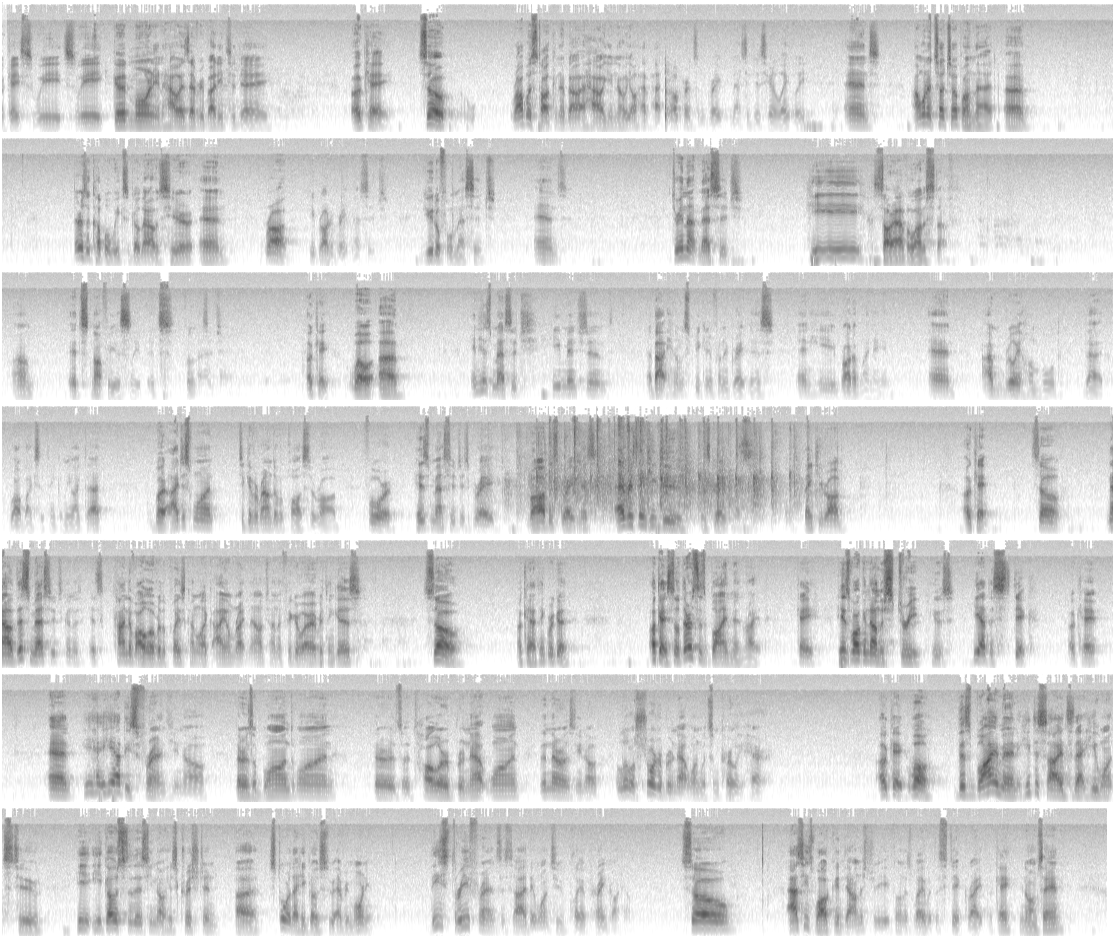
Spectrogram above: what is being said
Okay, sweet, sweet. Good morning. How is everybody today? Okay, so Rob was talking about how you know y'all have had, y'all heard some great messages here lately, and I want to touch up on that. Uh, there was a couple weeks ago that I was here, and Rob he brought a great message, beautiful message, and during that message, he sorry I have a lot of stuff. Um, it's not for you to sleep, it's for the message. Okay, well, uh, in his message, he mentioned about him speaking in front of greatness, and he brought up my name. And I'm really humbled that Rob likes to think of me like that. But I just want to give a round of applause to Rob for his message is great. Rob is greatness. Everything he do is greatness. Thank you, Rob. Okay, so now, this message gonna, is kind of all over the place, kind of like I am right now, trying to figure where everything is. So, okay, I think we're good. Okay, so there's this blind man, right? Okay, he's walking down the street. He, was, he had the stick, okay? And he, he had these friends, you know. There was a blonde one, there was a taller brunette one, then there was, you know, a little shorter brunette one with some curly hair. Okay, well, this blind man, he decides that he wants to, he, he goes to this, you know, his Christian uh, store that he goes to every morning. These three friends decide they want to play a prank on him. So, as he's walking down the street, he's feeling his way with a stick, right? Okay, you know what I'm saying?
